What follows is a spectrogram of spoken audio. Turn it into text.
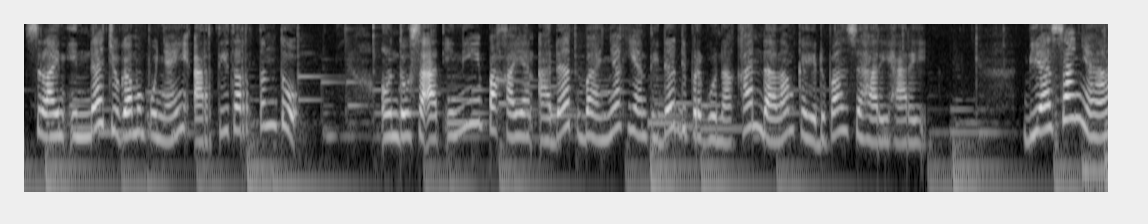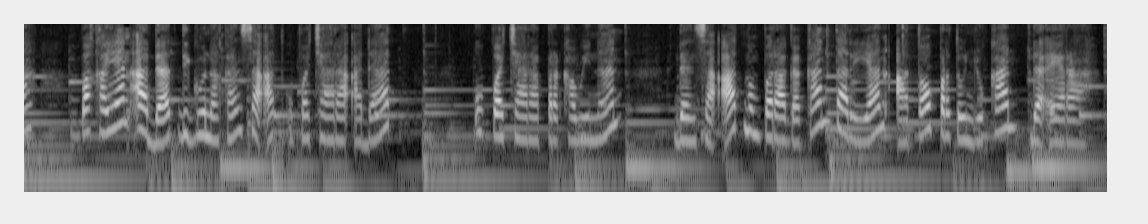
selain indah juga mempunyai arti tertentu. Untuk saat ini, pakaian adat banyak yang tidak dipergunakan dalam kehidupan sehari-hari. Biasanya, pakaian adat digunakan saat upacara adat, upacara perkawinan, dan saat memperagakan tarian atau pertunjukan daerah.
